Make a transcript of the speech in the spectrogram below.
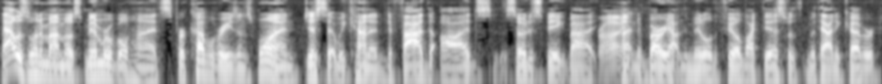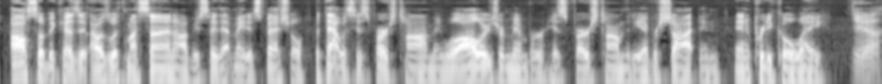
that was one of my most memorable hunts for a couple of reasons. One, just that we kind of defied the odds, so to speak, by right. hunting a bird out in the middle of the field like this with without any cover. Also because it, I was with my son, obviously that made it special. But that was his first tom, and we'll always remember his first tom that he ever shot in in a pretty cool way. Yeah.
